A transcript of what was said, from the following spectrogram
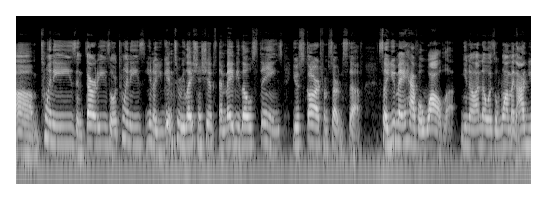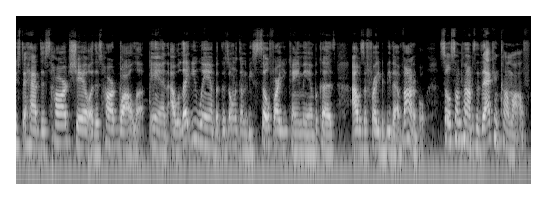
um 20s and 30s or 20s you know you get into relationships and maybe those things you're scarred from certain stuff so you may have a wall up. You know i know as a woman i used to have this hard shell or this hard wall up and i will let you in but there's only going to be so far you came in because i was afraid to be that vulnerable. So sometimes that can come off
